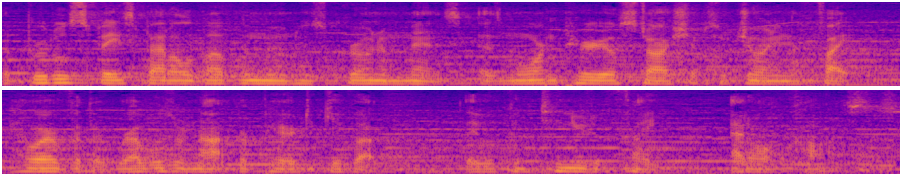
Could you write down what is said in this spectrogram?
the brutal space battle above the moon has grown immense as more Imperial starships are joining the fight. However, the rebels are not prepared to give up. They will continue to fight at all costs.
